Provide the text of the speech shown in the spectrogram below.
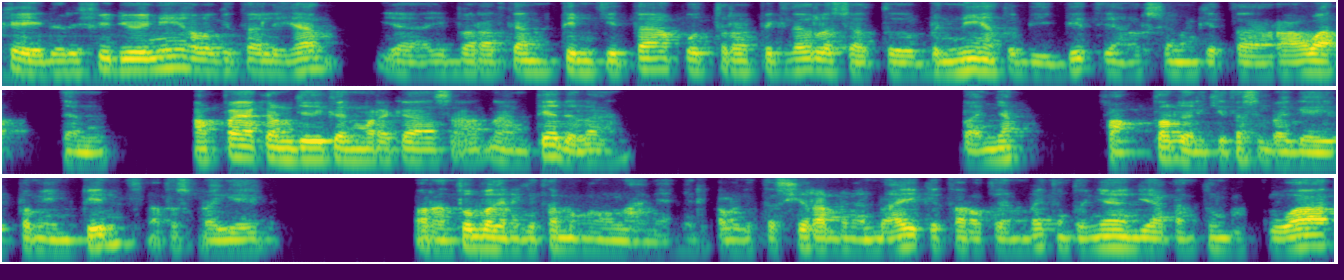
Oke, dari video ini kalau kita lihat, ya ibaratkan tim kita, putra kita adalah suatu benih atau bibit yang harus memang kita rawat. Dan apa yang akan menjadikan mereka saat nanti adalah banyak faktor dari kita sebagai pemimpin atau sebagai orang tua bagaimana kita mengelolanya. Jadi kalau kita siram dengan baik, kita rawat dengan baik, tentunya dia akan tumbuh kuat,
